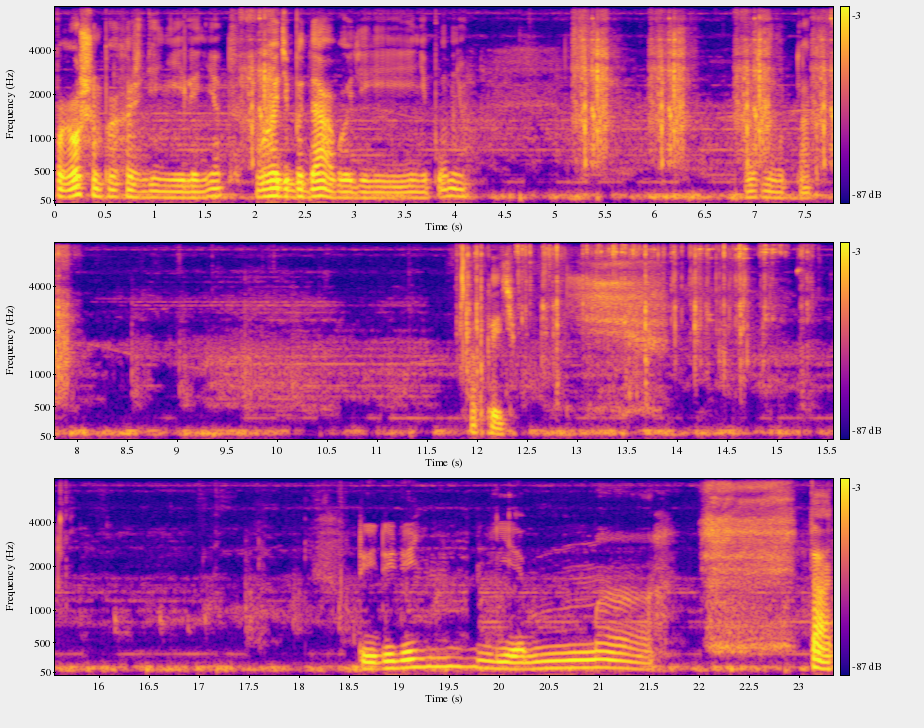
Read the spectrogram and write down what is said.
прошлом прохождении или нет. Вроде бы да, вроде и не помню. Возьму вот так. Открыть. ты ды Ема. Так.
